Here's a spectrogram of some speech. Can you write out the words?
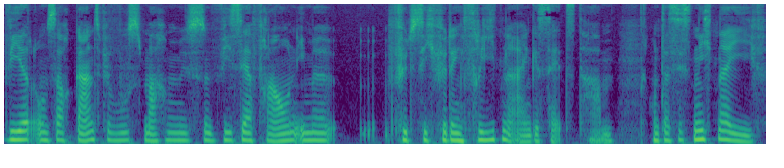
wir uns auch ganz bewusst machen müssen, wie sehr Frauen immer für sich für den Frieden eingesetzt haben. Und das ist nicht naiv.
